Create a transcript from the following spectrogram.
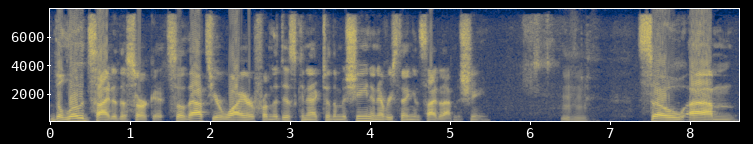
the load side of the circuit. So that's your wire from the disconnect to the machine and everything inside of that machine. Mm-hmm. So um,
